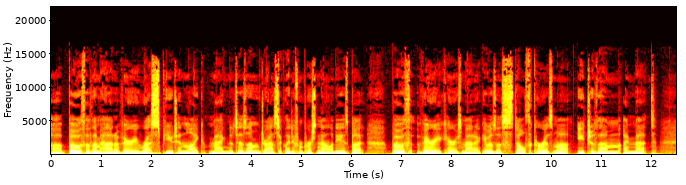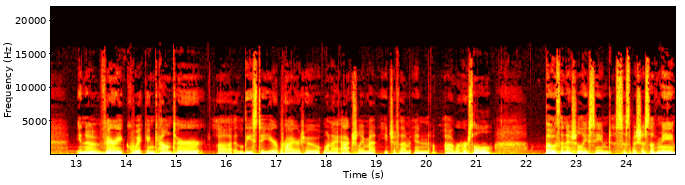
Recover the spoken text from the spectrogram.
Uh, both of them had a very Rasputin like magnetism, drastically different personalities, but both very charismatic. It was a stealth charisma. Each of them I met in a very quick encounter, uh, at least a year prior to when I actually met each of them in a rehearsal. Both initially seemed suspicious of me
